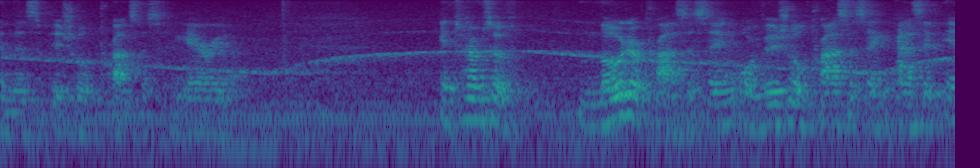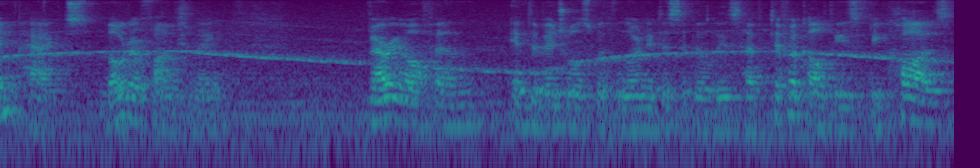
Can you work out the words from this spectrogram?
in this visual processing area in terms of motor processing or visual processing as it impacts motor functioning, very often individuals with learning disabilities have difficulties because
